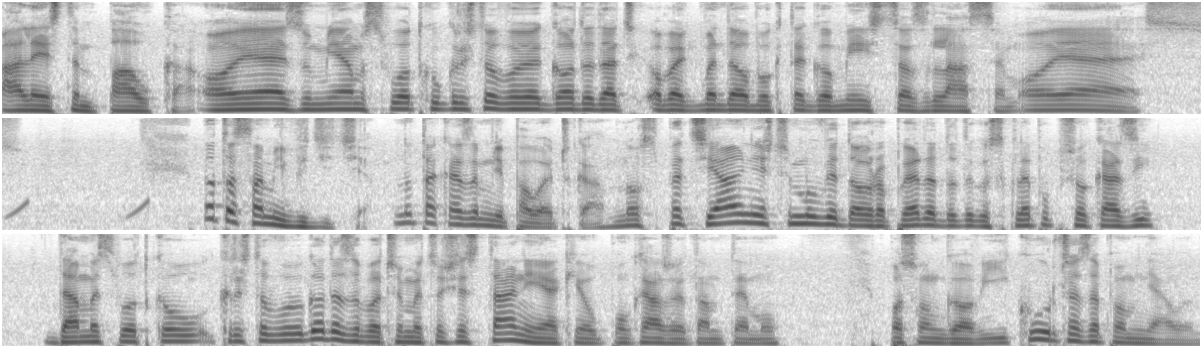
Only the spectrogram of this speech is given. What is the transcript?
Ale jestem pałka. O Jezu, miałem słodką kryształową jagodę dać, jak będę obok tego miejsca z lasem. O Jezu. No to sami widzicie. No taka ze mnie pałeczka. No specjalnie jeszcze mówię, dobra, pojadę do tego sklepu przy okazji, damy słodką kryształową wygodę, zobaczymy co się stanie, jak ją pokażę tamtemu posągowi. I kurczę, zapomniałem.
